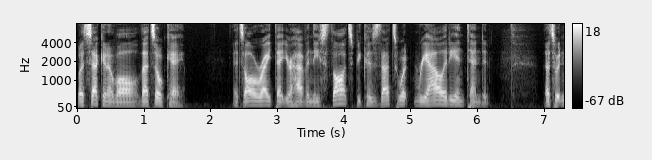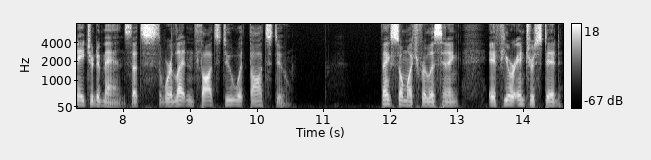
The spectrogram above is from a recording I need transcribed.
but second of all, that's okay. It's all right that you're having these thoughts because that's what reality intended. That's what nature demands. That's we're letting thoughts do what thoughts do. Thanks so much for listening. If you're interested,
